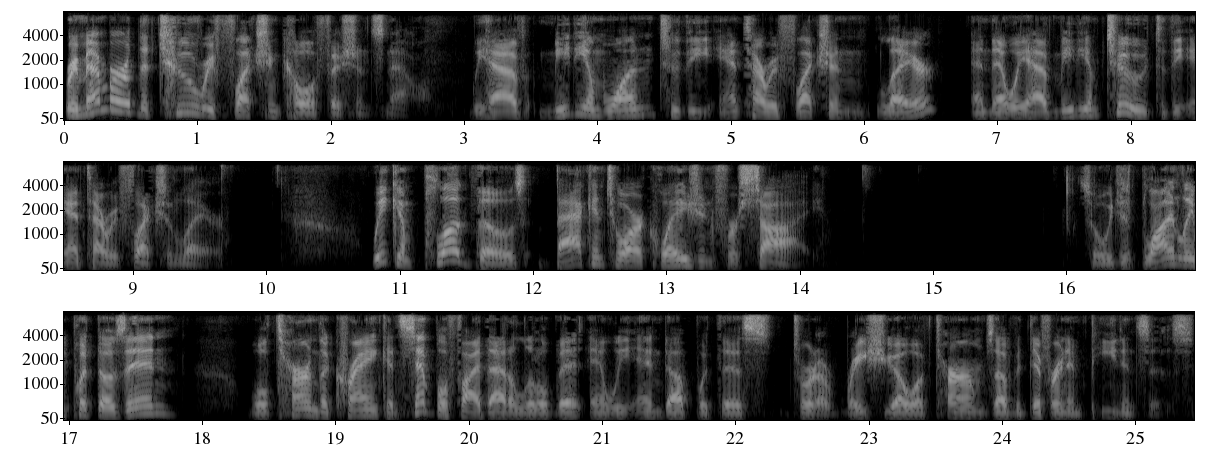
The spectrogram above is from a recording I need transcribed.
Remember the two reflection coefficients now. We have medium 1 to the anti-reflection layer, and then we have medium 2 to the anti-reflection layer. We can plug those back into our equation for psi. So we just blindly put those in, we'll turn the crank and simplify that a little bit, and we end up with this sort of ratio of terms of different impedances.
